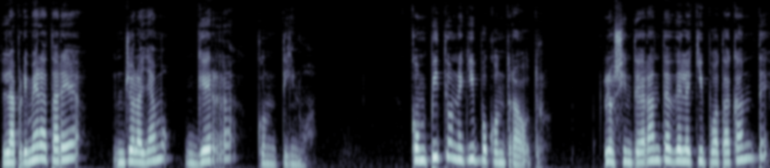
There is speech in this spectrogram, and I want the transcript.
La primera tarea yo la llamo guerra continua. Compite un equipo contra otro. Los integrantes del equipo atacante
